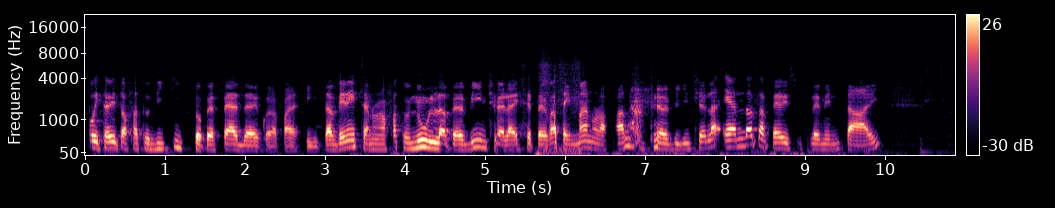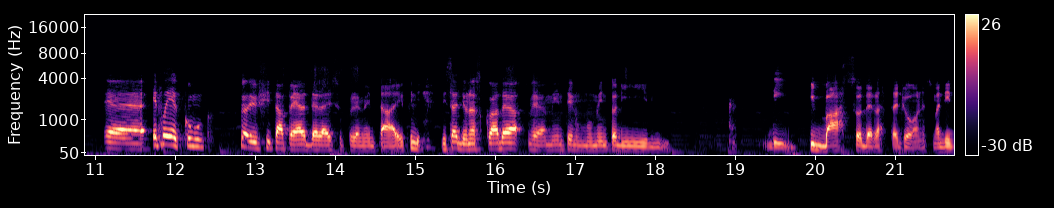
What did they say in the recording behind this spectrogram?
Poi Trento ha fatto di tutto per perdere quella partita. Venezia non ha fatto nulla per vincerla e si è trovata in mano la palla per vincerla. È andata per i supplementari eh, e poi è comunque riuscita a perdere ai supplementari. Quindi mi sa di una squadra veramente in un momento di, di, di basso della stagione, insomma di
